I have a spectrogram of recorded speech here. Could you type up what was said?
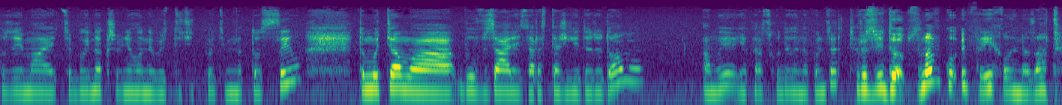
позаймається, бо інакше в нього не вистачить потім на то сил. Тому Тьома був в залі, зараз теж їде додому. А ми якраз ходили на концерт, розвідали обстановку і приїхали назад.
